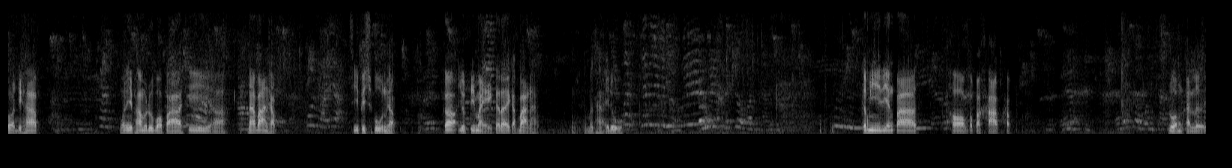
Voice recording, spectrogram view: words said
สวัสดีครับ วันนี้พามาดูบ่อปลาที่หน้าบ้านครับ ที่เพชรบูรณ์ครับ ก็หยุดปีใหม่ก็ได้กลับบ้านนะครับมาถ่ายดู ก็มีเลี้ยงปลาทองกับปลาคาร์ฟครับ รวมกันเลย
